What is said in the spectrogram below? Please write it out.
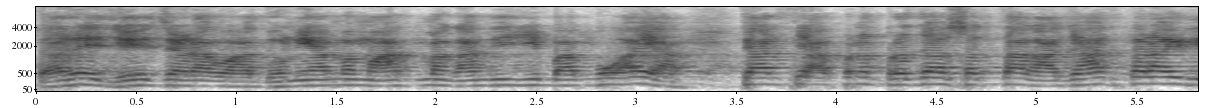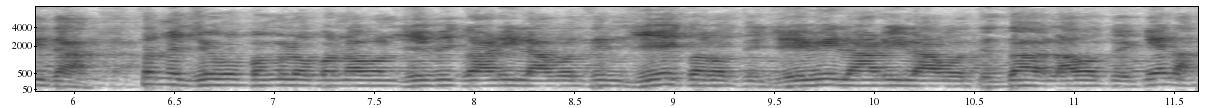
તારે જે ચડાવવા દુનિયામાં મહાત્મા ગાંધીજી બાપુ આવ્યા ત્યારથી આપણે પ્રજાસત્તાક આઝાદ કરાવી દીધા. તમે જેવો બંગલો બનાવો જેવી ગાડી લાવો તે જે કરો તે જેવી લાડી લાવો તે દહ લાવો તો કેલા?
